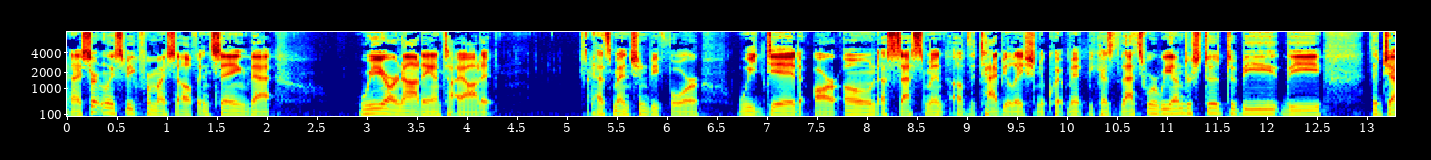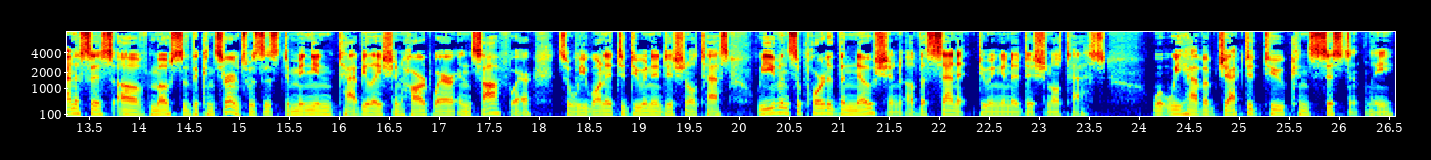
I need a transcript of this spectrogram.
and I certainly speak for myself in saying that we are not anti-audit. As mentioned before, we did our own assessment of the tabulation equipment because that's where we understood to be the the genesis of most of the concerns was this Dominion tabulation hardware and software. So we wanted to do an additional test. We even supported the notion of the Senate doing an additional test. What we have objected to consistently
